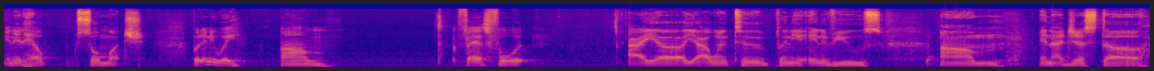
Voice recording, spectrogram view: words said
and it helped so much. But anyway, um, fast forward, I uh, yeah I went to plenty of interviews, um, and I just uh,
